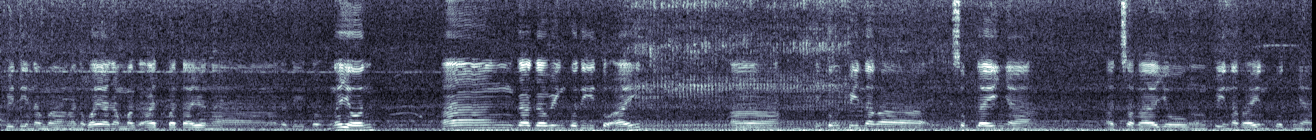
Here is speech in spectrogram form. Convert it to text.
Pwede naman ano kaya lang mag-add pa tayo ng ano dito. Ngayon, ang gagawin ko dito ay ah itong pinaka supply niya at saka yung pinaka input niya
